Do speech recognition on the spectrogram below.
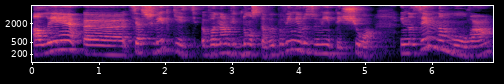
Але е, ця швидкість вона відносна. Ви повинні розуміти, що іноземна мова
